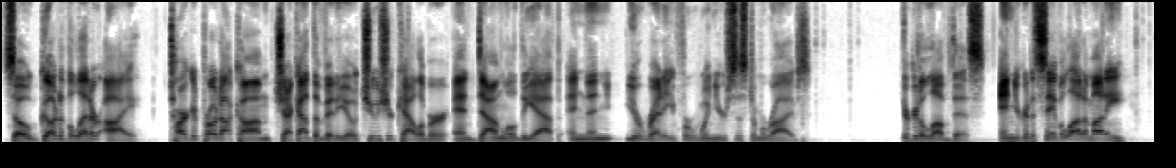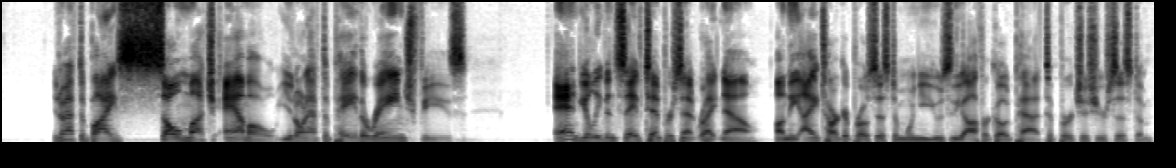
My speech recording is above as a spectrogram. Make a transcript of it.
So go to the letter I, targetpro.com, check out the video, choose your caliber, and download the app, and then you're ready for when your system arrives. You're going to love this, and you're going to save a lot of money. You don't have to buy so much ammo, you don't have to pay the range fees. And you'll even save 10% right now on the iTarget Pro system when you use the offer code PAT to purchase your system.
